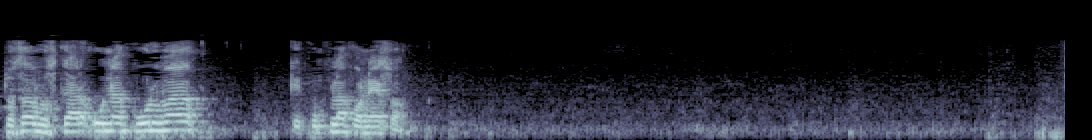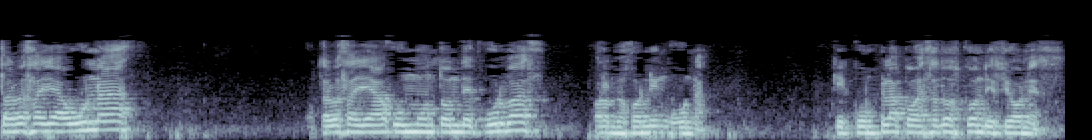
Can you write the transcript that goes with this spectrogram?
Tú vas a buscar una curva que cumpla con eso. Tal vez haya una, o tal vez haya un montón de curvas, o a lo mejor ninguna, que cumpla con esas dos condiciones.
